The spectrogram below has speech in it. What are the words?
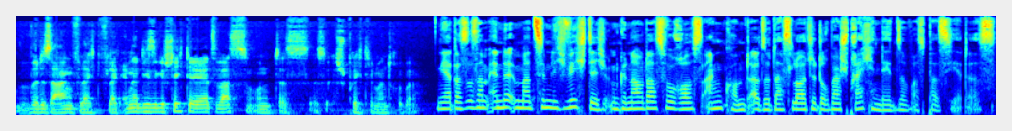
würde sagen, vielleicht, vielleicht ändert diese Geschichte jetzt was und es, es spricht jemand drüber. Ja, das ist am Ende immer ziemlich wichtig und genau das, woraus ankommt, also dass Leute drüber sprechen, denen sowas passiert ist.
